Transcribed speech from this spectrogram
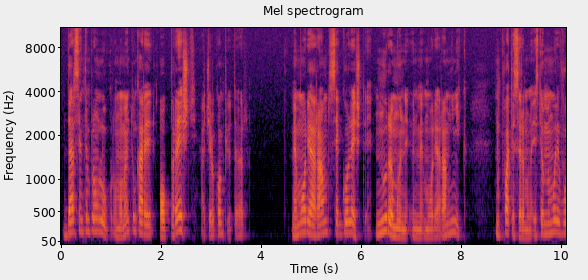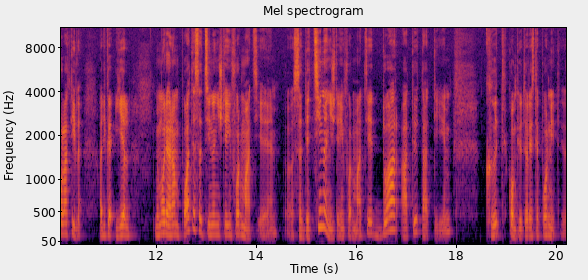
dar se întâmplă un lucru. În momentul în care oprești acel computer, memoria RAM se golește. Nu rămâne în memoria RAM nimic. Nu poate să rămână. Este o memorie volatilă. Adică el memoria RAM poate să țină niște informație, uh, să dețină niște informație doar atâta timp cât computerul este pornit, uh,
